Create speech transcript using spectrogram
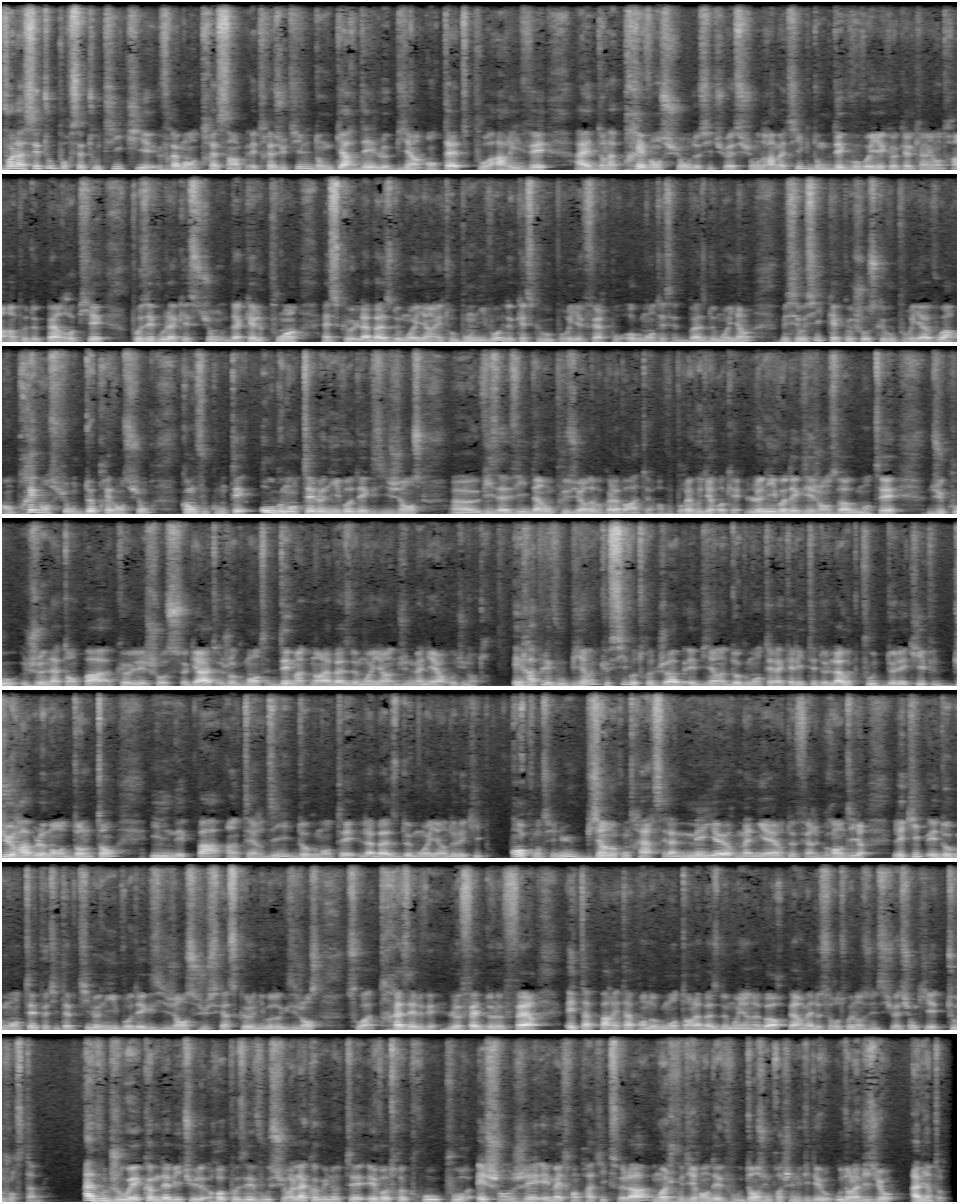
Voilà, c'est tout pour cet outil qui est vraiment très simple et très utile. Donc gardez-le bien en tête pour arriver à être dans la prévention de situations dramatiques. Donc dès que vous voyez que quelqu'un est en train un peu de perdre pied, posez-vous la question d'à quel point est-ce que la base de moyens est au bon niveau et de qu'est-ce que vous pourriez faire pour augmenter cette base de moyens. Mais c'est aussi quelque chose que vous pourriez avoir en prévention de prévention quand vous comptez augmenter le niveau d'exigence euh, vis-à-vis d'un ou plusieurs de vos collaborateurs. Vous pourrez vous dire, ok, le niveau d'exigence va augmenter, du coup, je n'attends pas que les choses se gâtent, j'augmente dès maintenant la base de moyens d'une manière ou d'une autre. Et rappelez-vous bien que si votre job est bien d'augmenter la qualité de l'output de l'équipe durablement dans le temps, il n'est pas interdit d'augmenter la base de moyens de l'équipe en continu, bien au contraire, c'est la meilleure manière de faire grandir l'équipe et d'augmenter petit à petit le niveau d'exigence jusqu'à ce que le niveau d'exigence soit très élevé. Le fait de le faire étape par étape en augmentant la base de moyens d'abord permet de se retrouver dans une situation qui est toujours stable. À vous de jouer, comme d'habitude, reposez-vous sur la communauté et votre crew pour échanger et mettre en pratique cela. Moi je vous dis rendez-vous dans une prochaine vidéo ou dans la visio. À bientôt.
